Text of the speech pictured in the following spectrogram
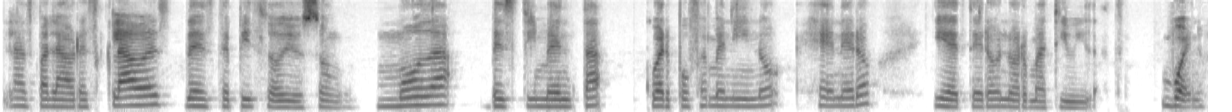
Las palabras claves de este episodio son moda, vestimenta, cuerpo femenino, género y heteronormatividad. Bueno,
